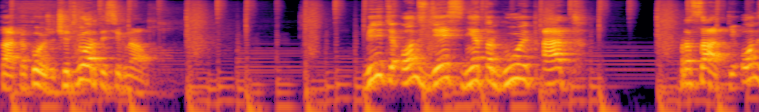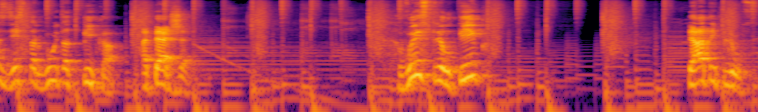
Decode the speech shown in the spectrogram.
Так, какой же? Четвертый сигнал. Видите, он здесь не торгует от просадки, он здесь торгует от пика. Опять же, выстрел, пик, пятый плюс.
